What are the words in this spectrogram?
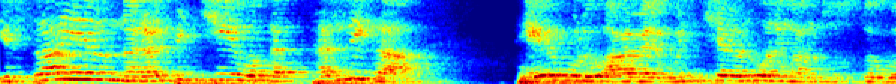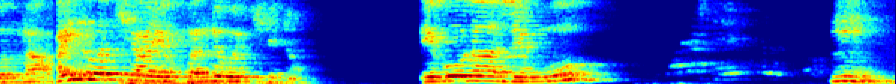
ఇస్రాయేల్ నడిపించి ఒక తల్లిగా దేవుడు ఆమె ఉంచాడు అని మనం చూస్తూ ఉన్నాం. ఐదు అధ్యాయం పన్ను వచ్చిన. దేవోరా లెమ్ము? ఉమ్.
